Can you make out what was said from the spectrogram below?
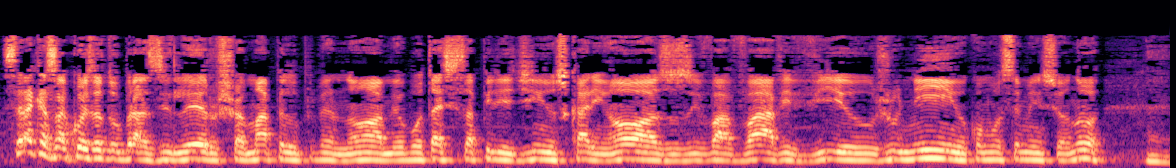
Será que essa coisa do brasileiro chamar pelo primeiro nome, ou botar esses apelidinhos carinhosos, e Vavá, Vivi, o Juninho, como você mencionou, é.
